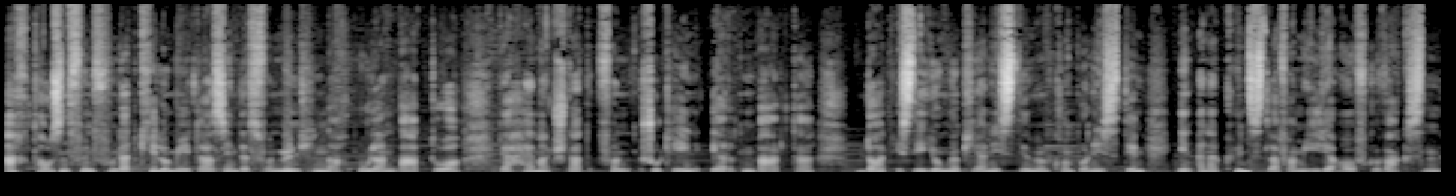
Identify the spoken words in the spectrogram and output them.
8500 Kilometer sind es von München nach Ulaanbaatar, der Heimatstadt von Shuten Irdenbarta. Dort ist die junge Pianistin und Komponistin in einer Künstlerfamilie aufgewachsen.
